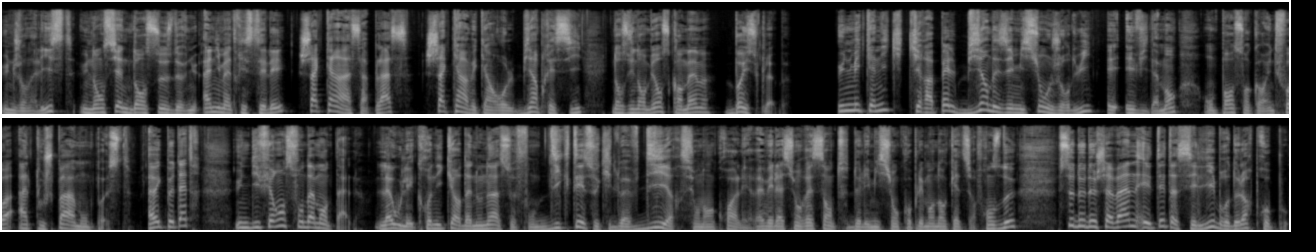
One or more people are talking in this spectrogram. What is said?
une journaliste, une ancienne danseuse devenue animatrice télé, chacun à sa place, chacun avec un rôle bien précis, dans une ambiance quand même boys club. Une mécanique qui rappelle bien des émissions aujourd'hui, et évidemment, on pense encore une fois à Touche pas à mon poste. Avec peut-être une différence fondamentale. Là où les chroniqueurs d'Anouna se font dicter ce qu'ils doivent dire, si on en croit les révélations récentes de l'émission Complément d'enquête sur France 2, ceux de De Chavannes étaient assez libres de leurs propos.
